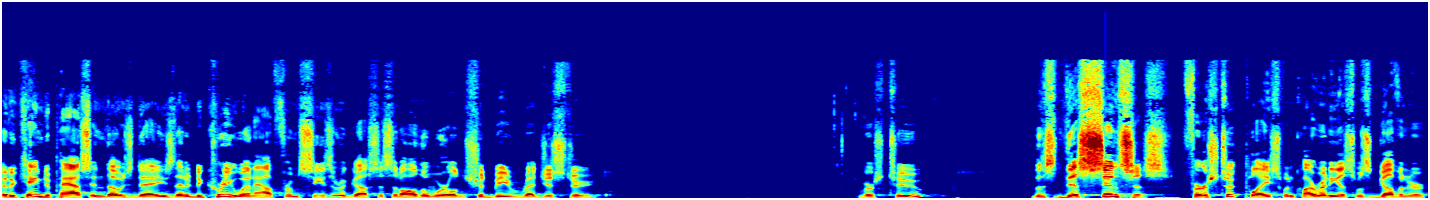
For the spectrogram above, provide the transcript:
And it came to pass in those days that a decree went out from Caesar Augustus that all the world should be registered. Verse 2. This, this census first took place when Quirinius was governor,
